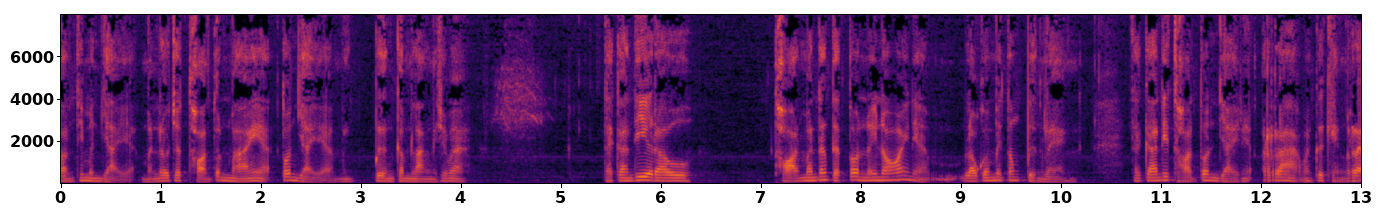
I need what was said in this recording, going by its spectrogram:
ตอนที่มันใหญ่อะเหมือนเราจะถอนต้นไม้อะต้นใหญ่อะมันเปลืองกำลังใช่ไหมแต่การที่เราถอนมันตั้งแต่ต้นน้อยๆเนี่ย เราก็ไม่ต้องเปลืองแรง แต่การที่ถอนต้นใหญ่เนี่ย รากมันก็แข็งแร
